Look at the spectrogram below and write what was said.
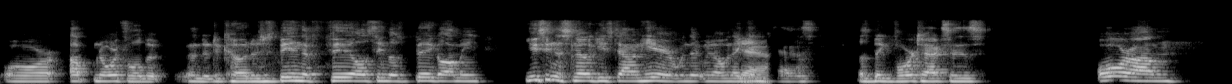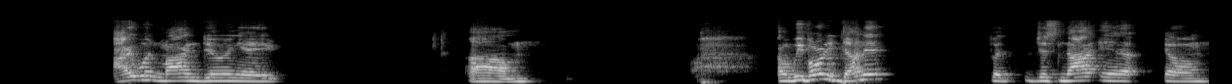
or up north a little bit into Dakota. Just being in the field, seeing those big. I mean, you've seen the snow geese down here when they you know when they Yeah. get those, those big vortexes. Or um, I wouldn't mind doing a um. I mean, we've already done it, but just not in a you know.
